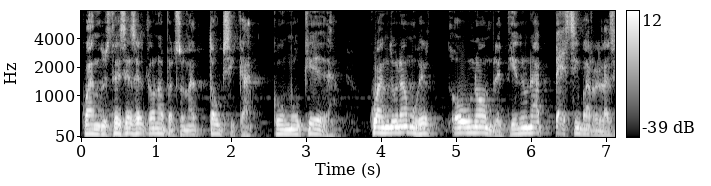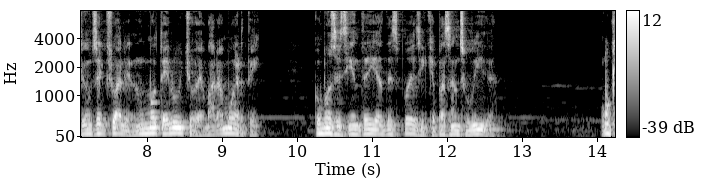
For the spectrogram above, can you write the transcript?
Cuando usted se acerca a una persona tóxica, ¿cómo queda? Cuando una mujer o un hombre tiene una pésima relación sexual en un motelucho de mala muerte, ¿cómo se siente días después y qué pasa en su vida? Ok,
